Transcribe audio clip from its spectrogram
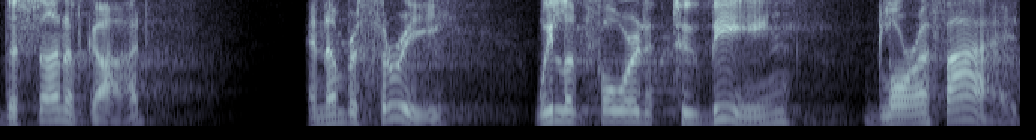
the Son of God. And number three, we look forward to being glorified.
